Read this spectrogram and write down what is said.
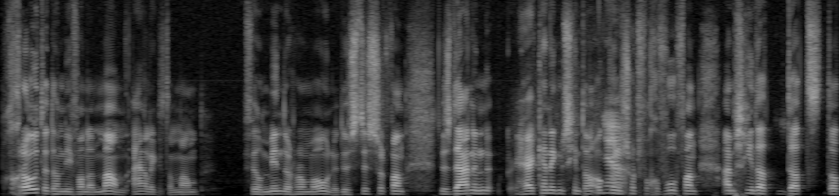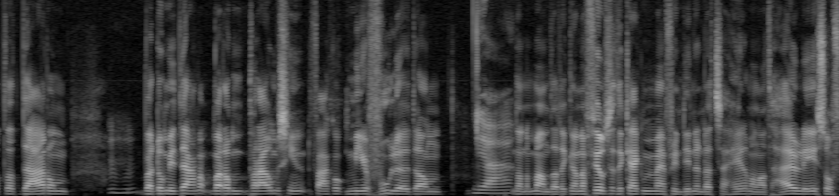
groter dan die van een man. Eigenlijk heeft een man veel minder hormonen. Dus, het is soort van, dus daarin herken ik misschien dan ook Ja. weer een soort van gevoel van, ah, misschien dat dat, dat, dat daarom, Mhm. waardoor, je daarom, waarom vrouwen misschien vaak ook meer voelen dan, ja, dan een man. Dat ik dan een film zit te kijken met mijn vriendinnen dat zij helemaal aan het huilen is of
